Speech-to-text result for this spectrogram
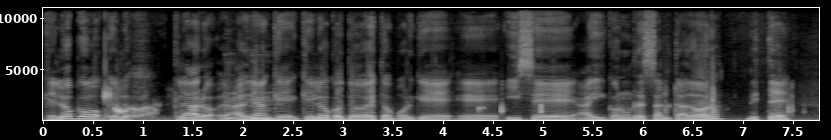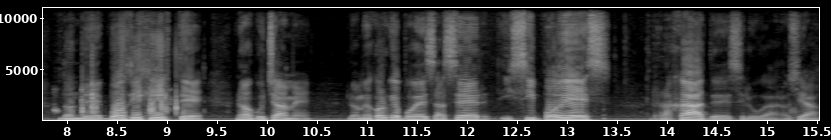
Qué loco, qué lo- claro, Adrián, qué, qué loco todo esto porque eh, hice ahí con un resaltador, ¿viste? Donde vos dijiste, no, escúchame, lo mejor que podés hacer, y si podés, rajate de ese lugar. O sea,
